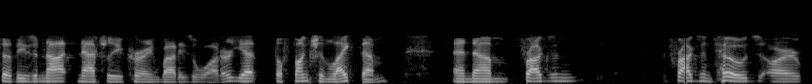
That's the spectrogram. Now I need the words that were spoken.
So these are not naturally occurring bodies of water, yet they'll function like them. And um, frogs and frogs and toads are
